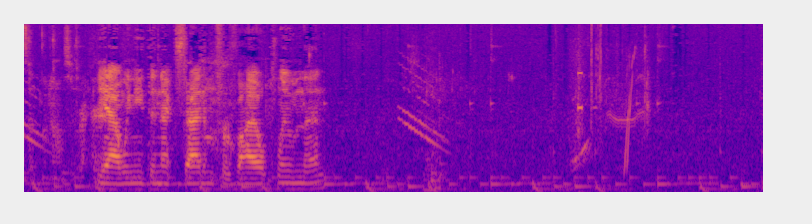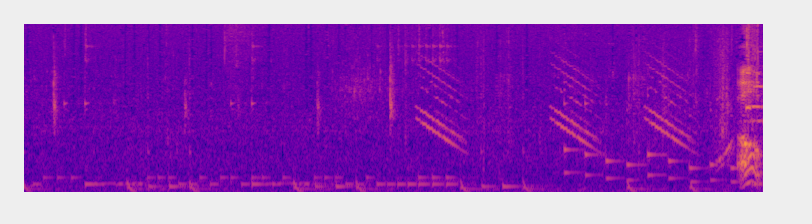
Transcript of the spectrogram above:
something else for her. Yeah, we need the next item for Vileplume then. Oh.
